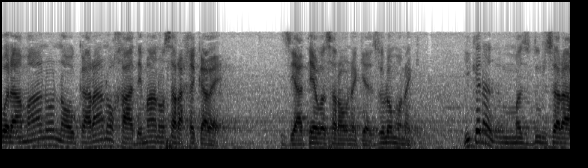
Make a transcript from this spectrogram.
غلامانو نوکرانو خادمانو سره ښه کوي زیاته وسرهونه کوي ظلمونه کوي یی کنه مزدور سره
